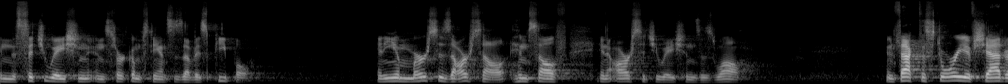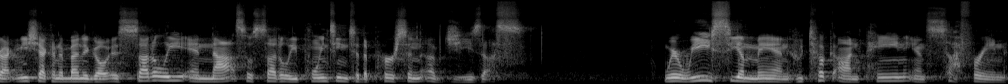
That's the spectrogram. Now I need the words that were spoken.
in the situation and circumstances of his people. And he immerses ourself, himself in our situations as well. In fact, the story of Shadrach, Meshach, and Abednego is subtly and not so subtly pointing to the person of Jesus, where we see a man who took on pain and suffering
